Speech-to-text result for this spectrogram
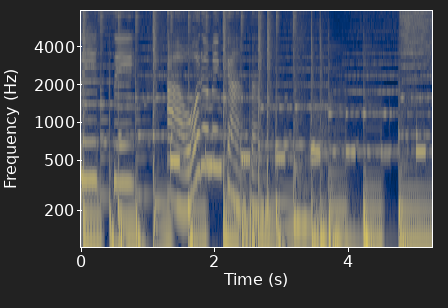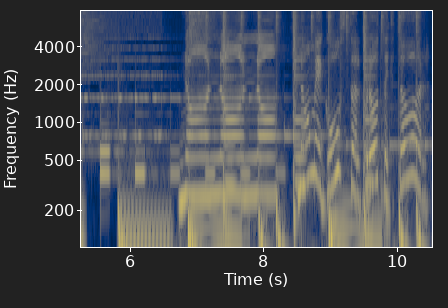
sí, sí, ahora me encantan. No, no, no, no me gusta el protector.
